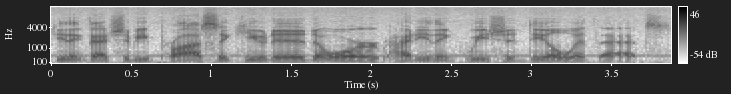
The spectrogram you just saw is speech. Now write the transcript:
do you think that should be prosecuted, or how do you think we should deal with that?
